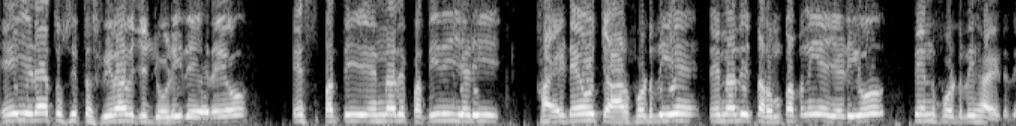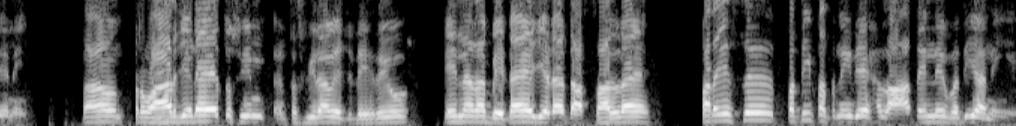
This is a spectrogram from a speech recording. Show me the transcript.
ਇਹ ਜਿਹੜਾ ਤੁਸੀਂ ਤਸਵੀਰਾਂ ਵਿੱਚ ਜੋੜੀ ਦੇਖ ਰਹੇ ਹੋ, ਇਸ ਪਤੀ, ਇਹਨਾਂ ਦੇ ਪਤੀ ਦੀ ਜਿਹੜੀ ਹਾਈਟ ਹੈ, ਉਹ 4 ਫੁੱਟ ਦੀ ਹੈ, ਤੇ ਇਹਨਾਂ ਦੀ ਧਰਮ ਪਤਨੀ ਹੈ ਜਿਹੜੀ, ਉਹ 3 ਫੁੱਟ ਦੀ ਹਾਈਟ ਦੇ ਨੇ। ਤਾਂ ਪਰਿਵਾਰ ਜਿਹੜਾ ਹੈ, ਤੁਸੀਂ ਤਸਵੀਰਾਂ ਵਿੱਚ ਦੇਖ ਰਹੇ ਹੋ, ਇਹਨਾਂ ਦਾ ਬੇਟਾ ਹੈ ਜਿਹੜਾ 10 ਸਾਲ ਦਾ ਹੈ, ਪਰ ਇਸ ਪਤੀ ਪਤਨੀ ਦੇ ਹਾਲਾਤ ਇੰਨੇ ਵਧੀਆ ਨਹੀਂ ਹੈ।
